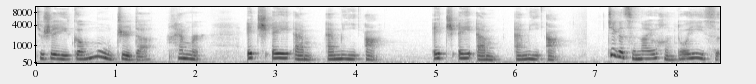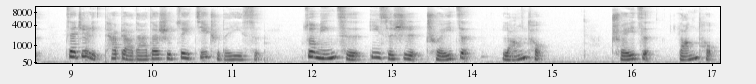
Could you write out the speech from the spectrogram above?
就是一个木质的 hammer，h a m m e r。h a m m e r 这个词呢有很多意思，在这里它表达的是最基础的意思。做名词，意思是锤子、榔头。锤子、榔头。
